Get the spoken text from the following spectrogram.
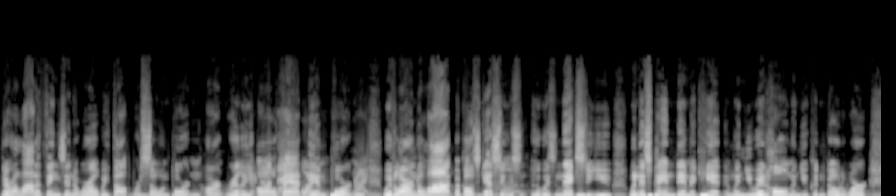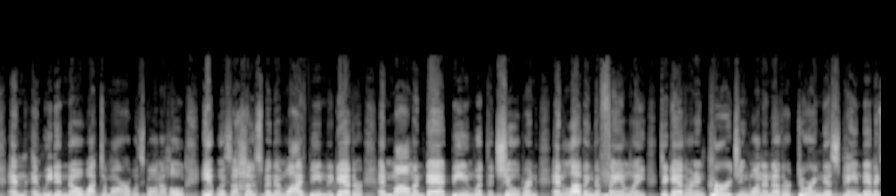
there are a lot of things in the world we thought were so important aren't really all that, that, important. important. Right. We've learned a lot because guess who was who was next to you when this pandemic hit and when you were at home and you couldn't go to work and and we didn't know what tomorrow was going to hold. It was a husband and wife being together and mom and dad being being with the children and loving the family together and encouraging one another during this pandemic.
